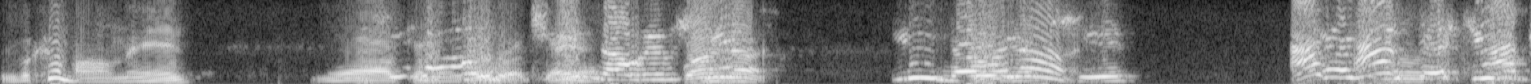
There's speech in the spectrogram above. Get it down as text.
But come on, man. Yeah, You come on, give her know, a you chance. know them Why shit. not? You know Why them not? shit. I, I, Yeah, think, you I good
